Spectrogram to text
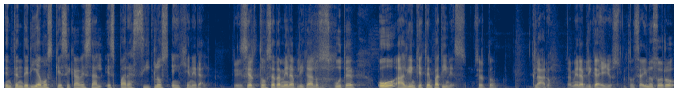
entenderíamos que ese cabezal es para ciclos en general, Exacto. ¿cierto? O sea, también aplica a los scooters o a alguien que esté en patines, ¿cierto? Claro. También aplica a ellos. Entonces ahí nosotros,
